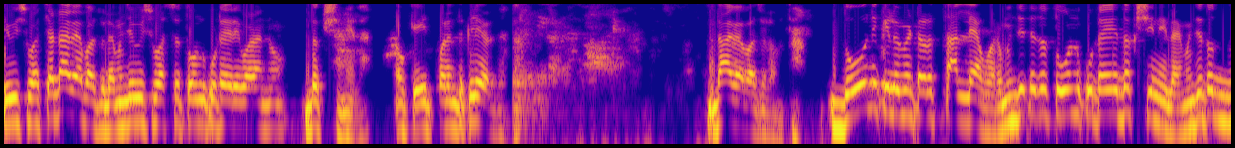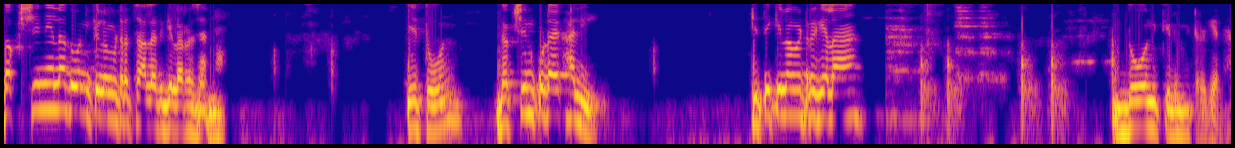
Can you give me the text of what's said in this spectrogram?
ते विश्वासच्या डाव्या बाजूला आहे. म्हणजे विश्वासचं तोंड कुठे आहे रे बाळांनो? दक्षिणेला. ओके इथपर्यंत क्लिअर झालं. डाव्या बाजूला होता. दोन किलोमीटर चालल्यावर म्हणजे त्याचं तोंड कुठे दक्षिणेला आहे. म्हणजे तो दक्षिणेला दोन किलोमीटर चालत गेला रजांना. इथून दक्षिण कुठे आहे? खाली. किती किलोमीटर गेला? दोन किलोमीटर गेला.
